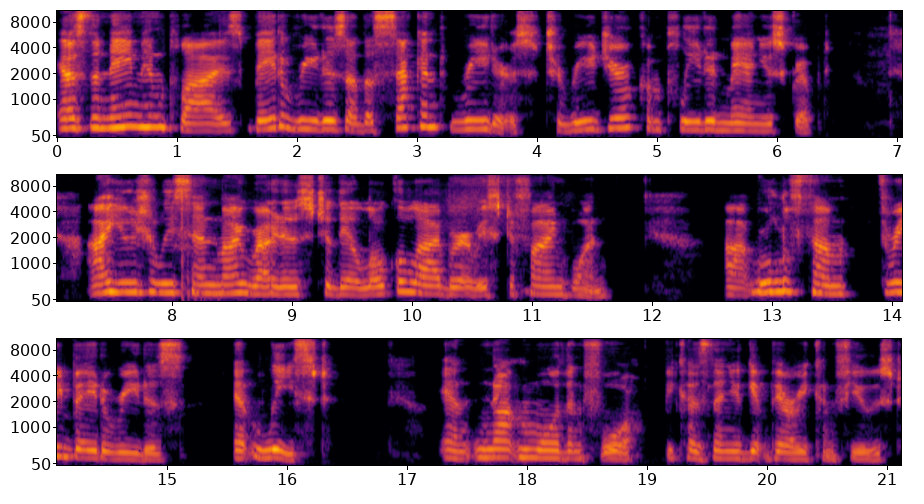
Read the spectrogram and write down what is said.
As the name implies, beta readers are the second readers to read your completed manuscript. I usually send my writers to their local libraries to find one. Uh, rule of thumb three beta readers at least, and not more than four, because then you get very confused.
